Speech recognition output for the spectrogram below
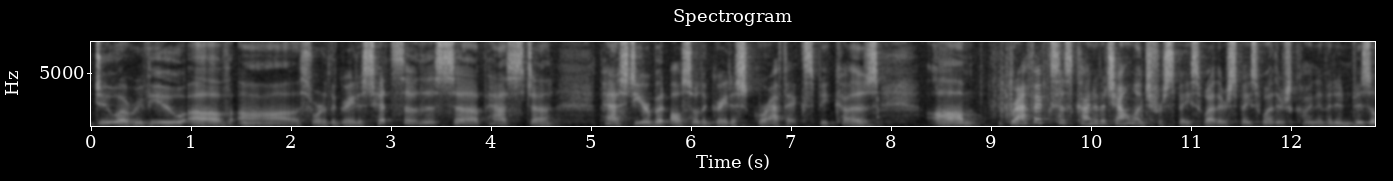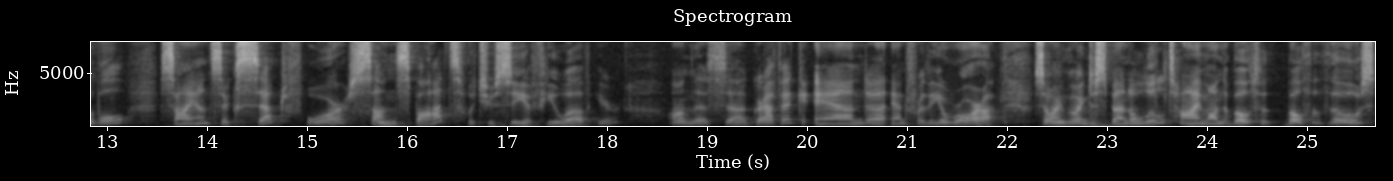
do a review of uh, sort of the greatest hits of this uh, past, uh, past year, but also the greatest graphics, because um, graphics is kind of a challenge for space weather. Space weather is kind of an invisible science, except for sunspots, which you see a few of here on this uh, graphic and, uh, and for the aurora. So I'm going to spend a little time on the both, both of those.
